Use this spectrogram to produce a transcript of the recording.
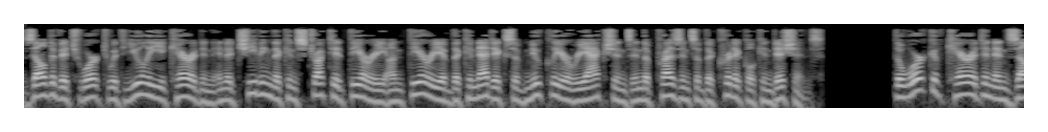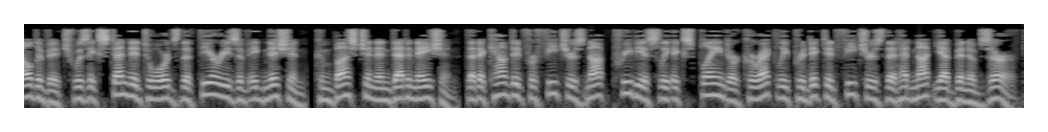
Zeldovich worked with Yuriy Khariton in achieving the constructed theory on theory of the kinetics of nuclear reactions in the presence of the critical conditions. The work of Khariton and Zeldovich was extended towards the theories of ignition, combustion and detonation, that accounted for features not previously explained or correctly predicted features that had not yet been observed.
